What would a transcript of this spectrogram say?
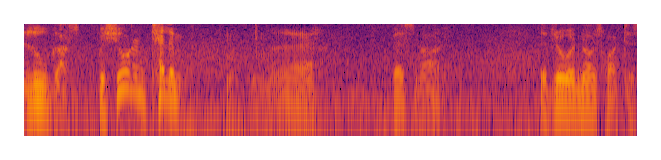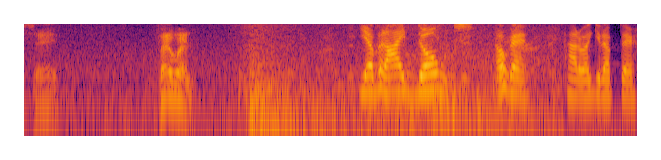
Lugos, be sure and tell him... Uh, best not. The Druid knows what to say. Farewell. Yeah, but I don't. Okay, how do I get up there?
